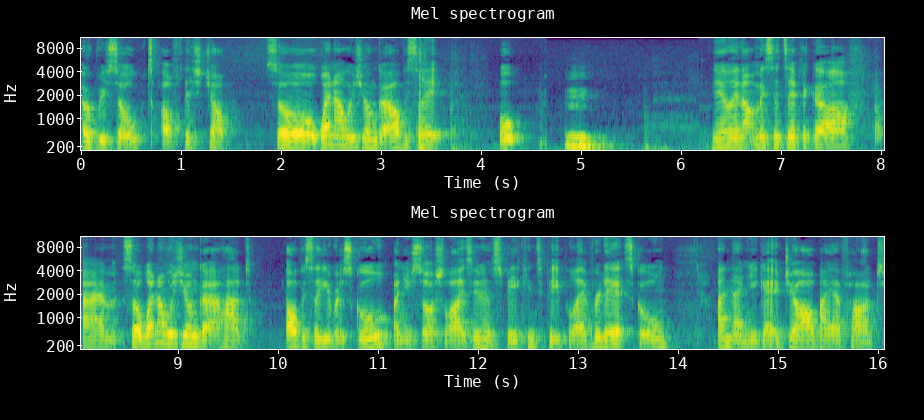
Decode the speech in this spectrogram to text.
a result of this job so when I was younger obviously oh mm. nearly knocked my certificate off um, so when I was younger, I had obviously you're at school and you're socialising and speaking to people every day at school, and then you get a job. I have had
